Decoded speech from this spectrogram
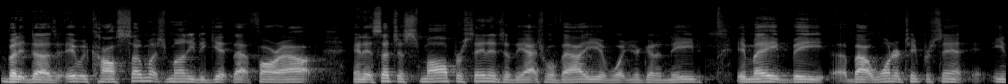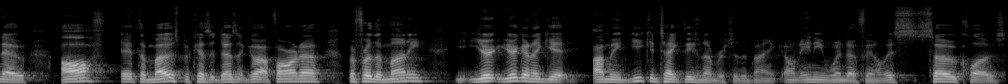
but it doesn't. It would cost so much money to get that far out, and it's such a small percentage of the actual value of what you're going to need. It may be about one or two percent, you know, off at the most because it doesn't go out far enough. But for the money, you're you're going to get. I mean, you can take these numbers to the bank on any window film. It's so close.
